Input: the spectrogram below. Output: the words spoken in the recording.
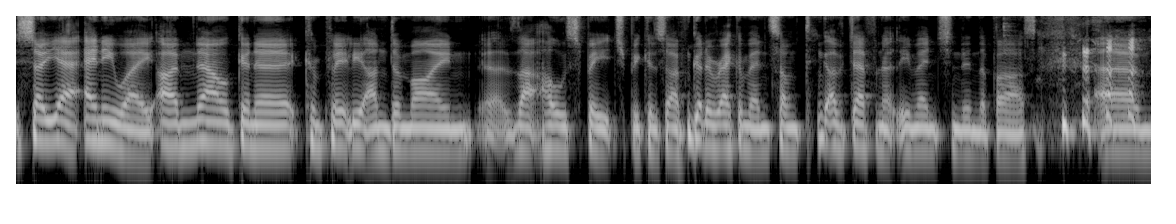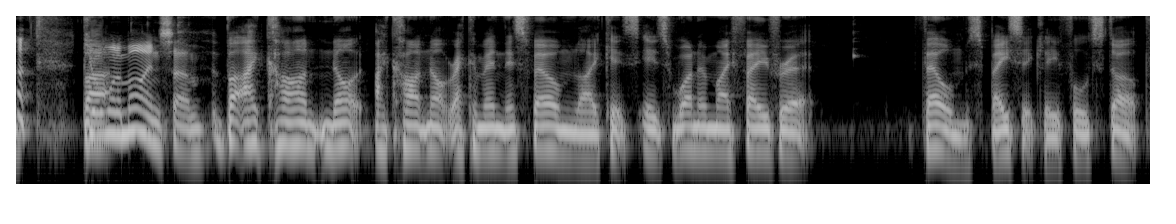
so yeah. Anyway, I'm now going to completely undermine uh, that whole speech because I'm going to recommend something I've definitely mentioned in the past. Um, Do you want one of mine, Sam? but I can't not I can't not recommend this film. Like it's it's one of my favorite films. Basically, full stop.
